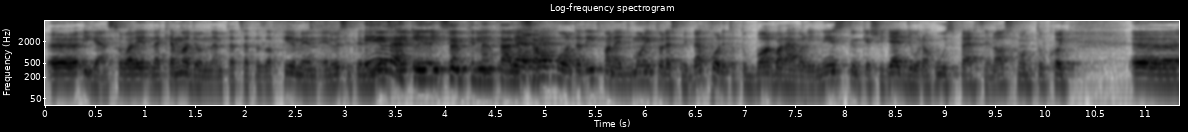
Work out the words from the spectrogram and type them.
Ö, igen, szóval én, nekem nagyon nem tetszett ez a film, én, én őszintén Én néztem- hogy egy szentimentálisabb- be- befort, tehát itt van egy monitor, ezt mi befordítottuk, Barbarával így néztünk, és így 1 óra 20 percnél azt mondtuk, hogy ö,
